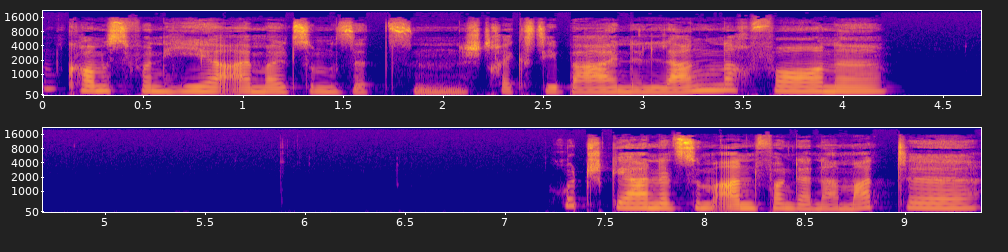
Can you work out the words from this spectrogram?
und kommst von hier einmal zum Sitzen. Streckst die Beine lang nach vorne. Rutsch gerne zum Anfang deiner Matte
